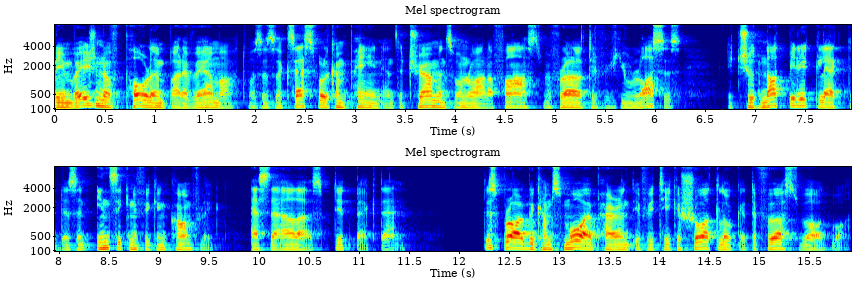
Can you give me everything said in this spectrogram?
the invasion of Poland by the Wehrmacht was a successful campaign and the Germans won rather fast with relatively few losses, it should not be neglected as an insignificant conflict, as the Allies did back then. This probably becomes more apparent if we take a short look at the First World War,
